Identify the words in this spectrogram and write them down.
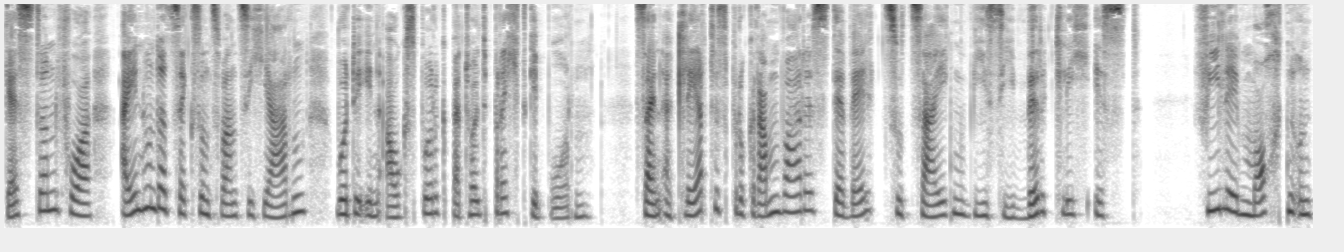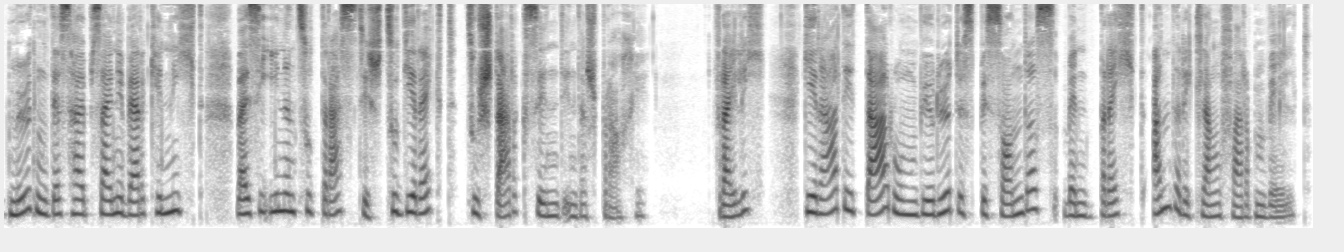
Gestern vor 126 Jahren wurde in Augsburg Bertolt Brecht geboren. Sein erklärtes Programm war es, der Welt zu zeigen, wie sie wirklich ist. Viele mochten und mögen deshalb seine Werke nicht, weil sie ihnen zu drastisch, zu direkt, zu stark sind in der Sprache. Freilich, gerade darum berührt es besonders, wenn Brecht andere Klangfarben wählt.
